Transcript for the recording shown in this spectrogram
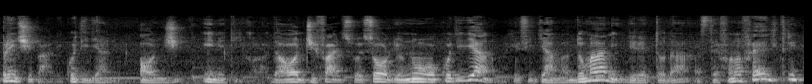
principali quotidiani oggi in edicola da oggi fa il suo esordio un nuovo quotidiano che si chiama Domani, diretto da Stefano Feltri.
